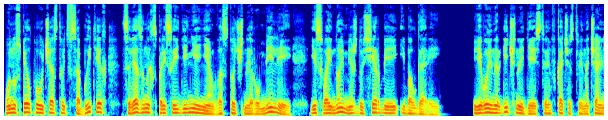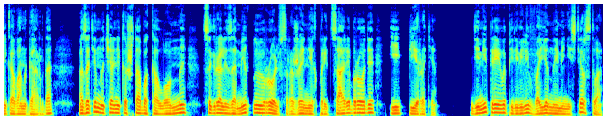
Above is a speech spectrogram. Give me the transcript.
он успел поучаствовать в событиях, связанных с присоединением Восточной Румелии и с войной между Сербией и Болгарией. Его энергичные действия в качестве начальника авангарда – а затем начальника штаба колонны сыграли заметную роль в сражениях при Царе-Броде и Пироте. Дмитриева перевели в военное министерство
